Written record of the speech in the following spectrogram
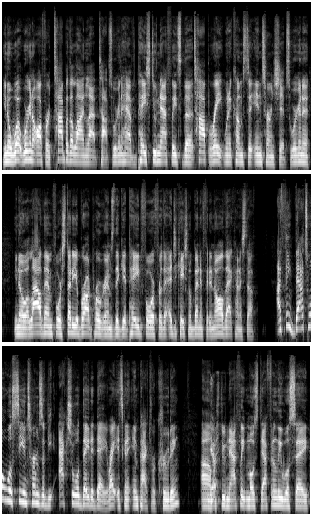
you know what? We're going to offer top of the line laptops. We're going to have pay student athletes the top rate when it comes to internships. We're going to you know, allow them for study abroad programs that get paid for for the educational benefit and all that kind of stuff. I think that's what we'll see in terms of the actual day to day, right? It's going to impact recruiting. Um, yep. Student athlete most definitely will say,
